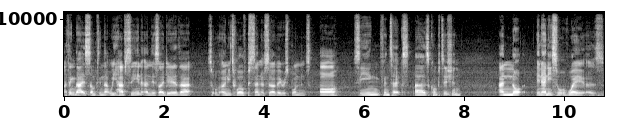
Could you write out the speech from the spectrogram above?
I think that is something that we have seen, and this idea that sort of only 12% of survey respondents are seeing fintechs as competition and not in any sort of way as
